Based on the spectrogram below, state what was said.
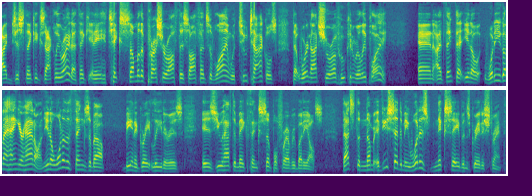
I just think exactly right. I think it takes some of the pressure off this offensive line with two tackles that we're not sure of who can really play. And I think that, you know, what are you going to hang your hat on? You know, one of the things about being a great leader is is you have to make things simple for everybody else. That's the number. If you said to me, what is Nick Saban's greatest strength?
